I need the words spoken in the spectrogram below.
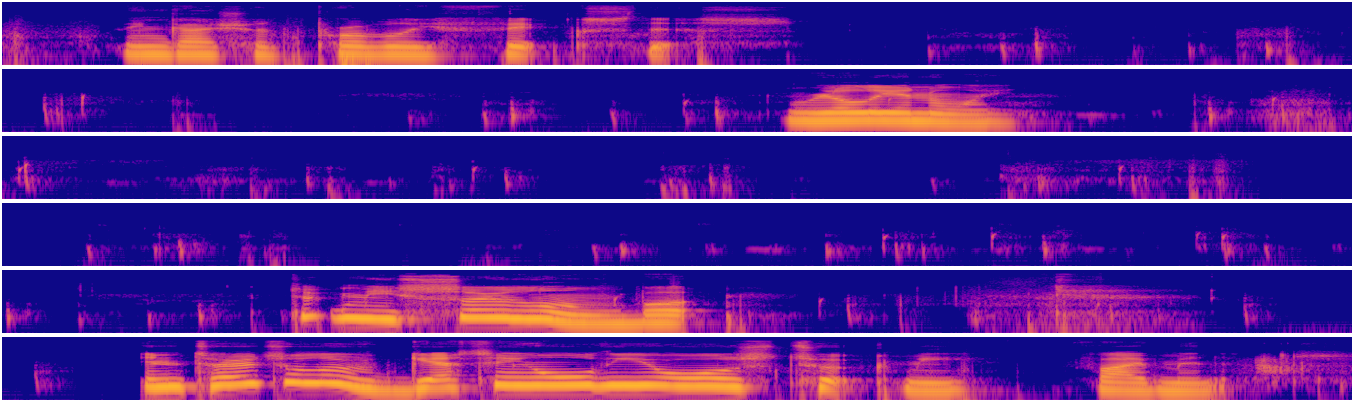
I think I should probably fix this. Really annoying. took me so long, but in total of getting all the ores took me five minutes.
